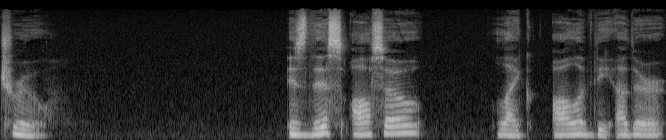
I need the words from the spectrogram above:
true? Is this also like all of the other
